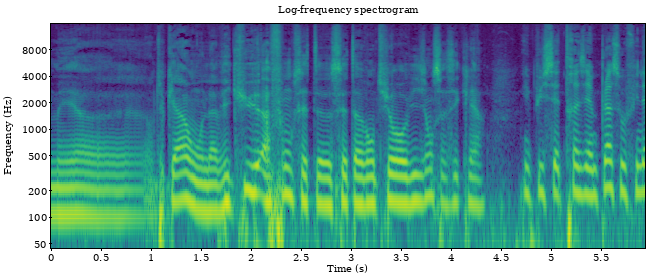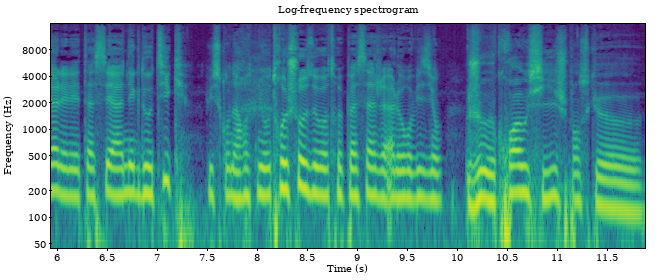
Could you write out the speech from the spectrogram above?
mais euh, en tout cas, on l'a vécu à fond, cette, cette aventure Eurovision, ça c'est clair. Et puis cette 13e place, au final, elle est assez anecdotique, puisqu'on a retenu autre chose de votre passage à l'Eurovision. Je crois aussi, je pense que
